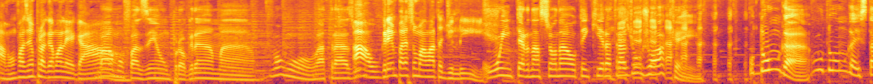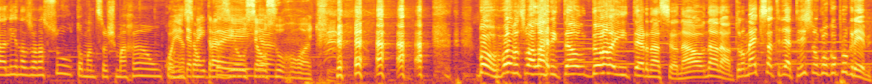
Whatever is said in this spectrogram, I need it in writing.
Ah, vamos fazer um programa legal. Vamos fazer um programa. Vamos atrás. Ah, o Grêmio parece uma lata de lixo. O Internacional tem que ir atrás de um jockey. O Dunga, o Dunga está ali na Zona Sul tomando seu chimarrão, O conhece Inter a tem que trazer o. Celso Rotti. Bom, vamos falar então do Internacional. Não, não, tu não mete essa trilha triste, tu não colocou pro Grêmio.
